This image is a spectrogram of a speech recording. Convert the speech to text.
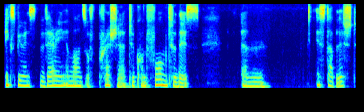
experience varying amounts of pressure to conform to this um, established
